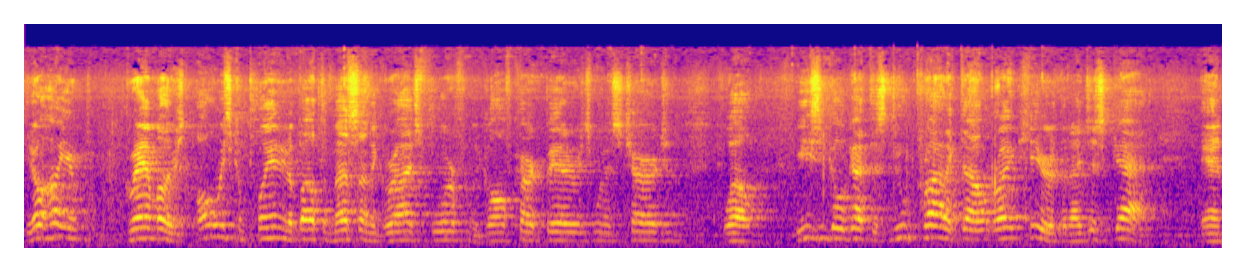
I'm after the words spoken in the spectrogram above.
You know how your grandmother's always complaining about the mess on the garage floor from the golf cart batteries when it's charging? Well, E-Z-GO got this new product out right here that I just got. And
